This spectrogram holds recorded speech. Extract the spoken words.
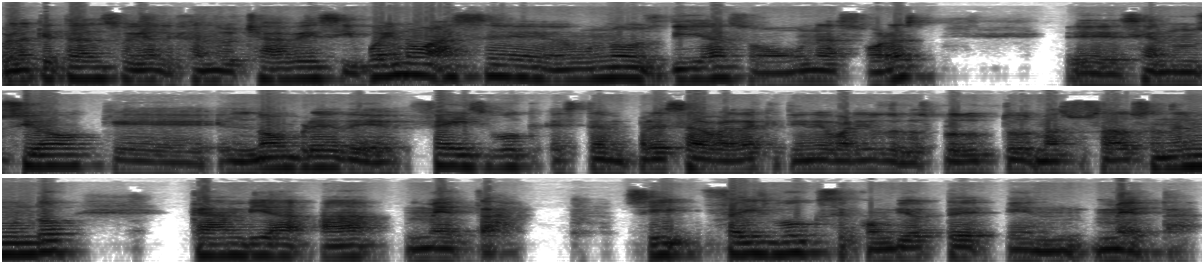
Hola, ¿qué tal? Soy Alejandro Chávez y bueno, hace unos días o unas horas eh, se anunció que el nombre de Facebook, esta empresa, ¿verdad? Que tiene varios de los productos más usados en el mundo, cambia a Meta. Sí, Facebook se convierte en Meta.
